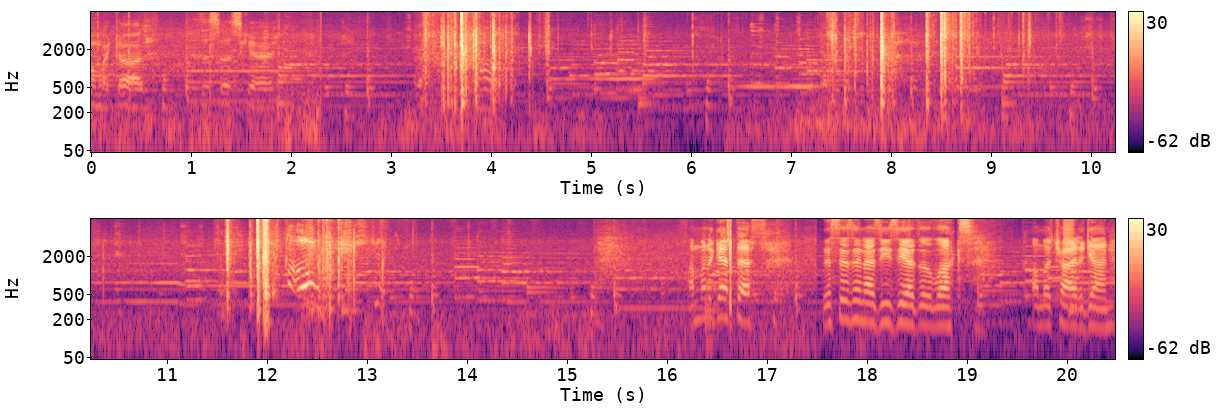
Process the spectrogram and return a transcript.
Oh my god, this is so scary. Oh! I'm gonna get this. This isn't as easy as it looks. I'm gonna try it again.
